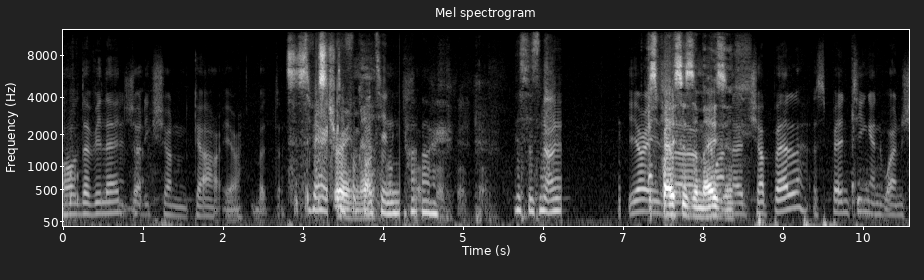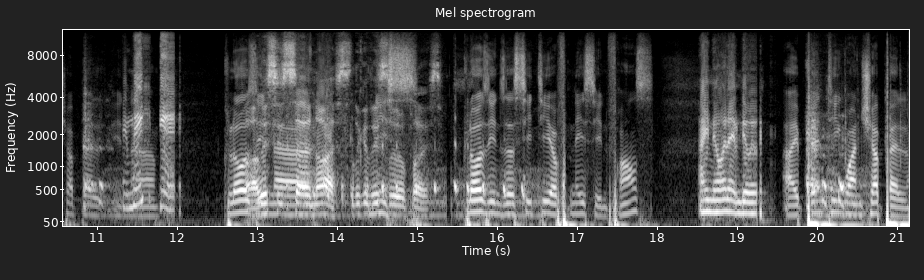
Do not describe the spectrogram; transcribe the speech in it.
All the village. Addiction car here, but. uh, This It's is very extreme, man. difficult in car. This is not. Here This is, place is uh, amazing. One uh, chapel, a painting, and one chapel I in uh, close Oh, in this is uh, so nice. Look at this Nice. little place. close in the city of Nice in France. I know what I'm doing. I painting one chapel,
